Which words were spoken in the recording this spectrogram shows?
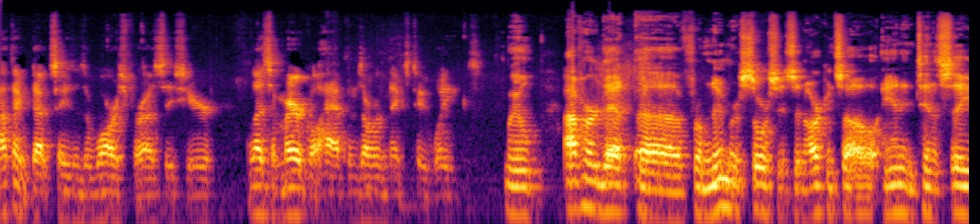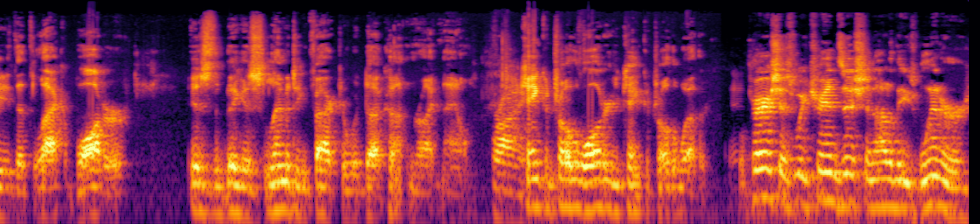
I think duck season's a wash for us this year, unless a miracle happens over the next two weeks. Well, I've heard that uh, from numerous sources in Arkansas and in Tennessee that the lack of water is the biggest limiting factor with duck hunting right now. Right. Can't control the water, you can't control the weather. Well, Parrish, as we transition out of these winter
